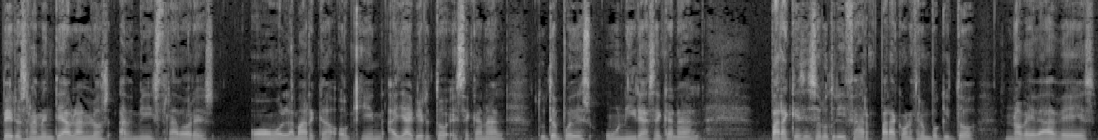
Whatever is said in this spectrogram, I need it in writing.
pero solamente hablan los administradores o la marca o quien haya abierto ese canal. Tú te puedes unir a ese canal. ¿Para qué se suele utilizar? Para conocer un poquito novedades,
